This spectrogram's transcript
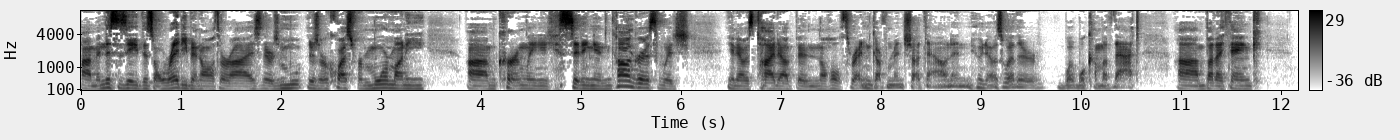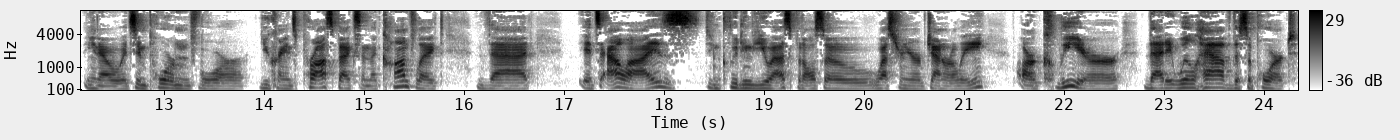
Um, and this is aid that's already been authorized. There's mo- there's a request for more money um, currently sitting in Congress, which you know is tied up in the whole threatened government shutdown, and who knows whether what will come of that. Um, but I think you know it's important for Ukraine's prospects in the conflict that its allies, including the U.S., but also Western Europe generally, are clear that it will have the support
